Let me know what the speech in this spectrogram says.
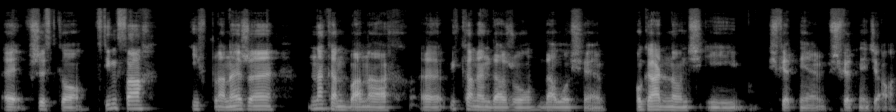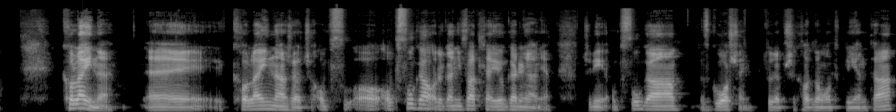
e, wszystko w Teamsach i w planerze, na kanbanach e, i kalendarzu dało się ogarnąć i świetnie, świetnie działa. Kolejne kolejna rzecz, obsługa, organizacja i ogarnianie, czyli obsługa zgłoszeń, które przychodzą od klienta,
